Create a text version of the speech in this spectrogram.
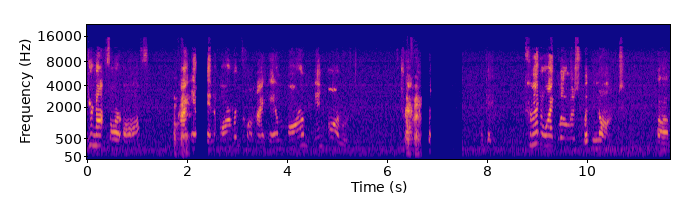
you're not far off. Okay. I am an armored car. I am armed and armored. Traffic. Okay. Kind of like Loomis, but not. Um,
